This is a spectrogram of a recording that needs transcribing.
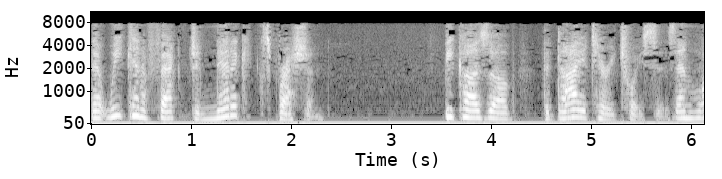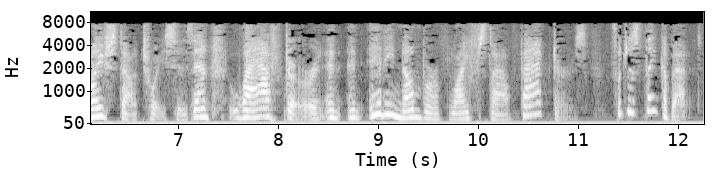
that we can affect genetic expression because of the dietary choices and lifestyle choices and laughter and, and, any number of lifestyle factors. So just think about it.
